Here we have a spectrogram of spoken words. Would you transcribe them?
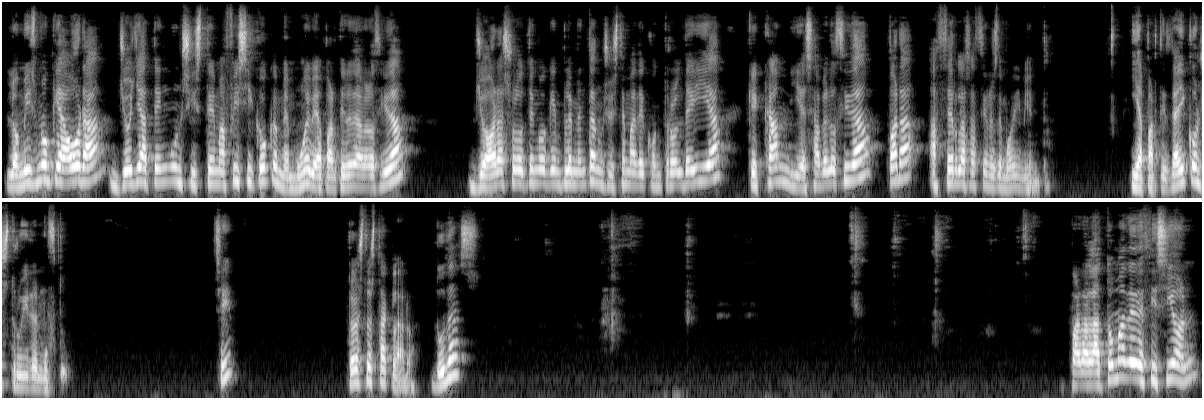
Lo mismo que ahora yo ya tengo un sistema físico que me mueve a partir de la velocidad, yo ahora solo tengo que implementar un sistema de control de IA que cambie esa velocidad para hacer las acciones de movimiento. Y a partir de ahí construir el move ¿Sí? Todo esto está claro. ¿Dudas? Para la toma de decisión,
